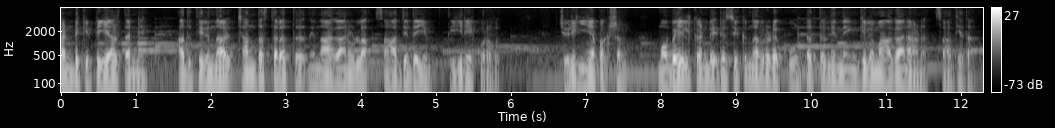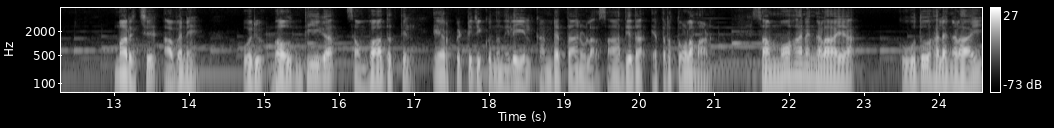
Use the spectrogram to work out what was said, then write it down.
കണ്ടു കിട്ടിയാൽ തന്നെ അത് തിരുനാൾ ചന്തസ്ഥലത്ത് നിന്നാകാനുള്ള സാധ്യതയും തീരെ കുറവ്. ചുരുങ്ങിയ പക്ഷം മൊബൈൽ കണ്ട് രസിക്കുന്നവരുടെ കൂട്ടത്തിൽ നിന്നെങ്കിലും ആകാനാണ് സാധ്യത. മറിച്ച് അവനെ ഒരു ബൗദ്ധിക സംവാദത്തിൽ ഏർപ്പെട്ടിരിക്കുന്ന നിലയിൽ കണ്ടെത്താനുള്ള സാധ്യത എത്രത്തോളമാണ്? സമ്മോഹനങ്ങളായ കൂതൂഹലങ്ങളായി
